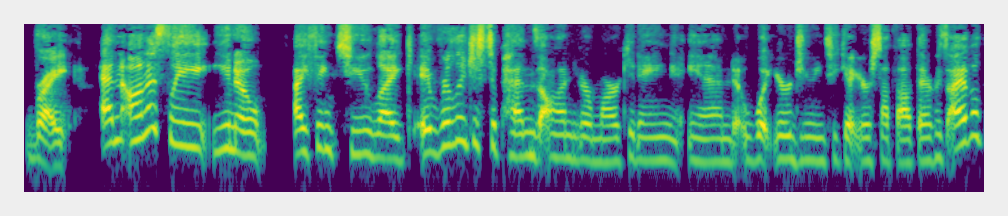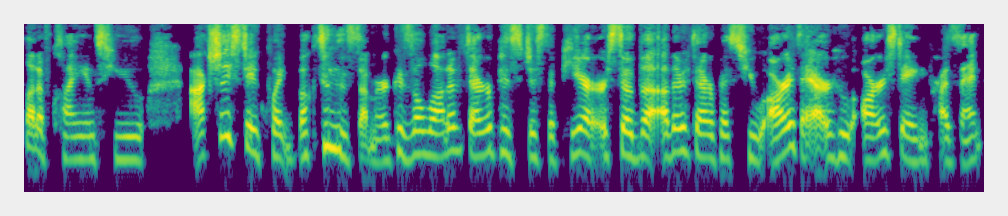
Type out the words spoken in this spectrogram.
Right. And honestly, you know, I think too, like it really just depends on your marketing and what you're doing to get yourself out there. Because I have a lot of clients who actually stay quite booked in the summer because a lot of therapists disappear. So the other therapists who are there, who are staying present,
